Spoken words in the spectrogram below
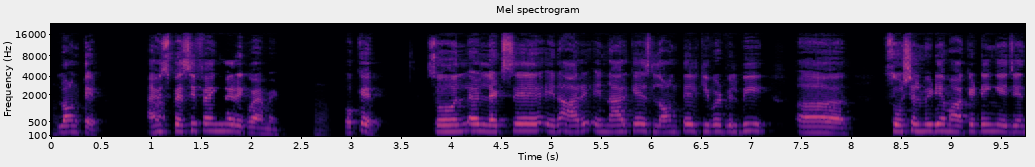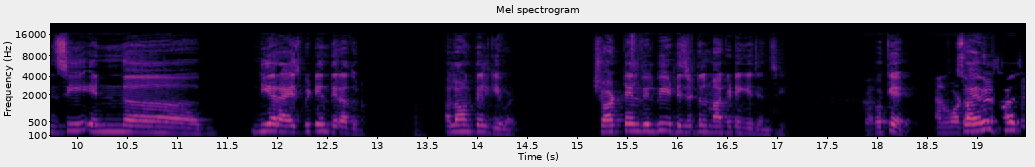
Hmm. Long tail. I am Ah. specifying my requirement. Hmm. Okay. So let, let's say in our in our case, long tail keyword will be uh, social media marketing agency in uh, near ISBT in Dehradun. Hmm. A long tail keyword. Short tail will be digital marketing agency. Correct. Okay. And what So are I the will first-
